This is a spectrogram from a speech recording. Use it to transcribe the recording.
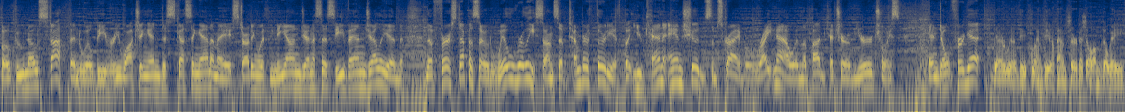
Boku no Stop, and we'll be rewatching and discussing anime, starting with Neon Genesis Evangelion. The first episode will release on September 30th, but you can and should subscribe right now in the podcatcher of your choice. And don't forget, there will be plenty of fan service on the way.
